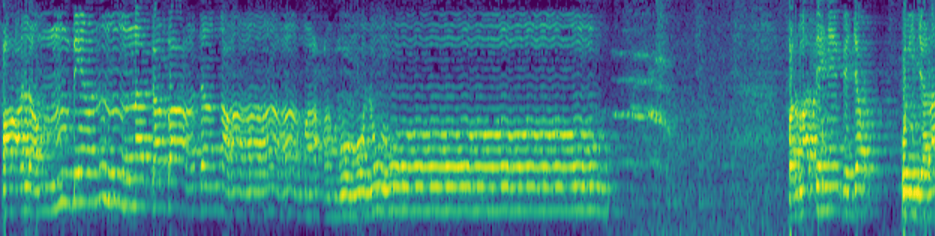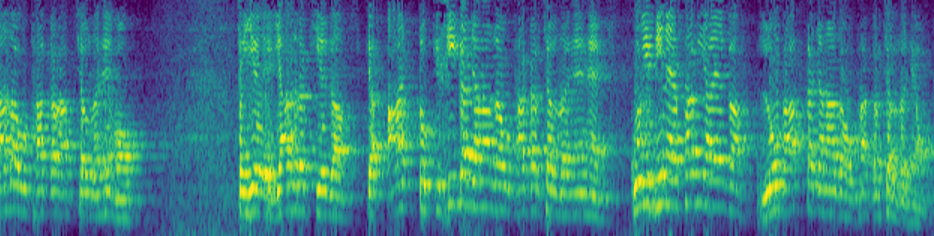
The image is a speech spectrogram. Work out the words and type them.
فَعْلَمْ بِأَنَّكَ بَعْدَهَا مَحْمُولٌ فرماتے ہیں کہ جب کوئی جنازہ اٹھا کر آپ چل رہے ہوں، تو یہ یاد رکھیے گا کہ آج تو کسی کا جنازہ اٹھا کر چل رہے ہیں، کوئی دن ایسا بھی آئے گا، لوگ آپ کا جنازہ اٹھا کر چل رہے ہوں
